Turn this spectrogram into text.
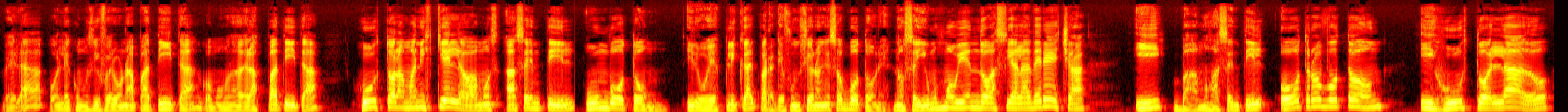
¿verdad? Ponle como si fuera una patita, como una de las patitas, Justo a la mano izquierda vamos a sentir un botón y le voy a explicar para qué funcionan esos botones. Nos seguimos moviendo hacia la derecha y vamos a sentir otro botón y justo al lado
